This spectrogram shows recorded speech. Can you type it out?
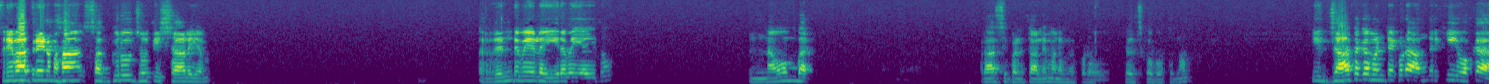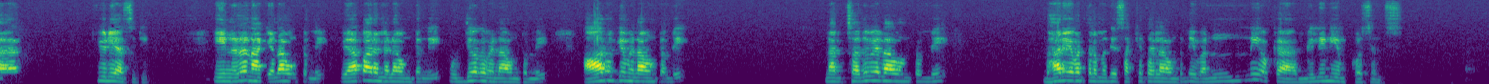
శ్రీమాత్రే నమ. సద్గురు జ్యోతిషాలయం. రెండు వేల ఇరవై ఐదు నవంబర్ రాశి ఫలితాలని మనం ఇప్పుడు తెలుసుకోబోతున్నాం. ఈ జాతకం అంటే కూడా అందరికీ ఒక క్యూరియాసిటీ. ఈ నెల నాకు ఎలా ఉంటుంది? వ్యాపారం ఎలా ఉంటుంది? ఉద్యోగం ఎలా ఉంటుంది? ఆరోగ్యం ఎలా ఉంటుంది? నాకు చదువు ఎలా ఉంటుంది? భార్యాభర్తల మధ్య సఖ్యత ఎలా ఉంటుంది? ఇవన్నీ ఒక మిలీనియం క్వశ్చన్స్.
